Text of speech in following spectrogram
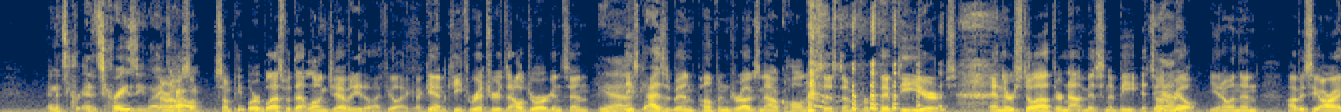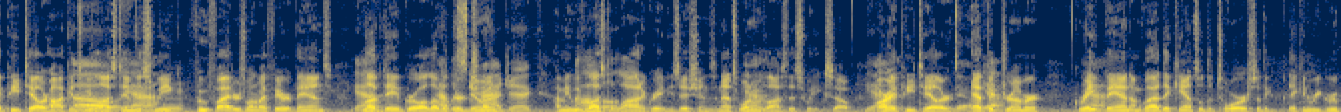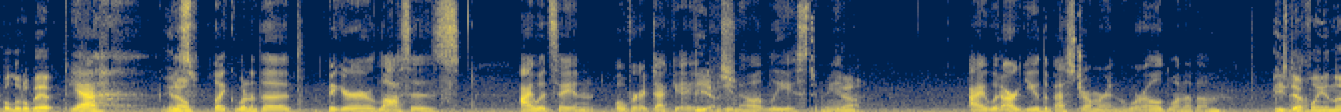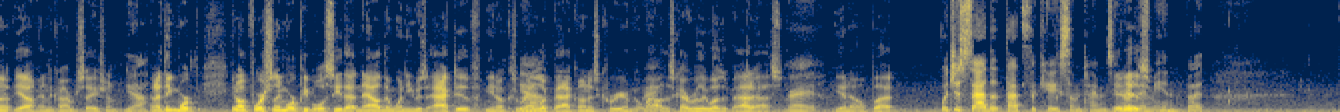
and it's cr- it's crazy. Like I don't know. how Some, some people are blessed with that longevity, though. I feel like again, Keith Richards, Al Jourgensen. Yeah. These guys have been pumping drugs and alcohol in their system for 50 years, and they're still out there not missing a beat. It's Yeah. unreal, you know. And then obviously R.I.P. Taylor Hawkins. we Oh, lost him this yeah. week. Foo Fighters, one of my favorite bands. Yeah. Love Dave Grohl. I love That what they're was doing. tragic. I mean, we've lost a lot of great musicians, and that's one Yeah. we lost this week. So Yeah. R.I.P. Taylor, Yeah. epic Yeah. drummer, great Yeah. band. I'm glad they canceled the tour so they, they can regroup a little bit. Yeah. You know? like one of the bigger losses, I would say, in over a decade. Yes. You know, at least. I mean, Yeah. I would argue the best drummer in the world, one of them. He's know? definitely in the yeah in the conversation. Yeah. and I think more you know unfortunately more people will see that now than when he was active. You know, because we're Yeah. gonna look back on his career and go, wow, Right. this guy really was a badass. Right. You know, but Which is sad that that's the case sometimes. You It know is. what I mean? But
